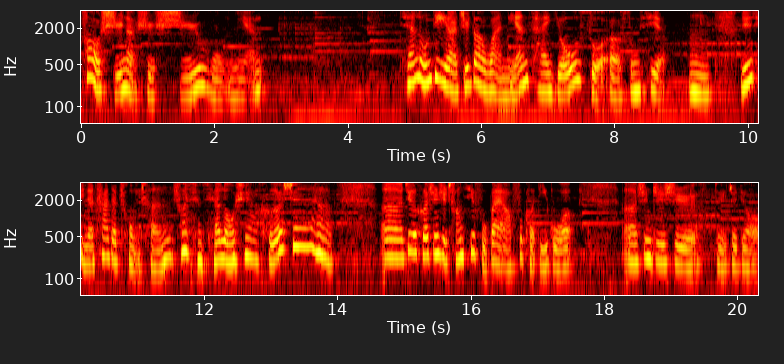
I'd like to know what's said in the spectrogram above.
耗时呢是十五年。乾隆帝啊，直到晚年才有所呃松懈。嗯，允许呢他的宠臣 说起乾隆是啊和珅啊，呃，这个和珅是长期腐败啊，富可敌国，呃，甚至是对这叫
